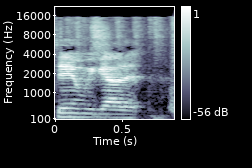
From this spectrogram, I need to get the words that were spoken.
Damn, we got it.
